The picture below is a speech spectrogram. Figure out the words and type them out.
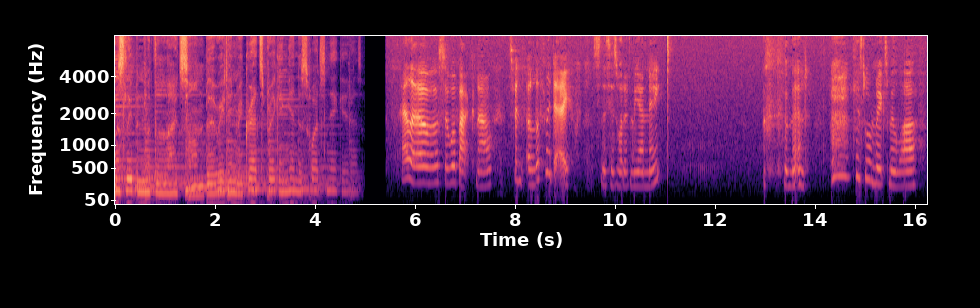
Been sleeping with the lights on, buried in regrets, breaking into sweats naked as. Hello, so we're back now. It's been a lovely day. So this is one of me and Nate. and then this one makes me laugh.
